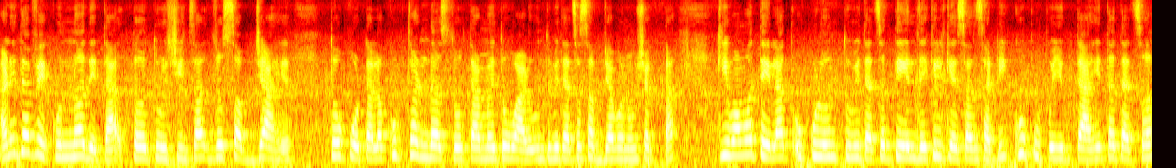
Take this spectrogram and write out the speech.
आणि त्या फेकून न देता तर तुळशीचा जो सब्जा आहे तो पोटाला खूप थंड असतो त्यामुळे तो वाळवून तुम्ही त्याचा सब्जा बनवू शकता. किंवा मग तेलात उकळून तुम्ही त्याचं तेल देखील केसांसाठी खूप उपयुक्त आहे. तर त्याचं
